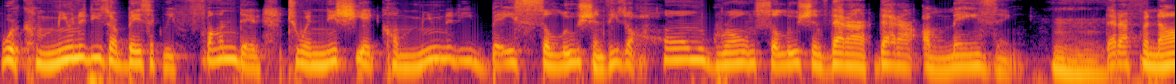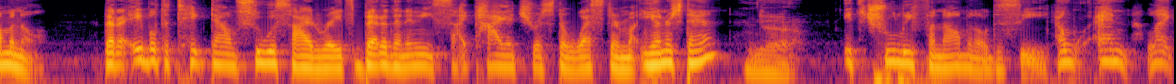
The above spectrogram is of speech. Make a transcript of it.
where communities are basically funded to initiate community based solutions. These are homegrown solutions that are that are amazing, mm-hmm. that are phenomenal that are able to take down suicide rates better than any psychiatrist or Western. You understand? Yeah. It's truly phenomenal to see, and and like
